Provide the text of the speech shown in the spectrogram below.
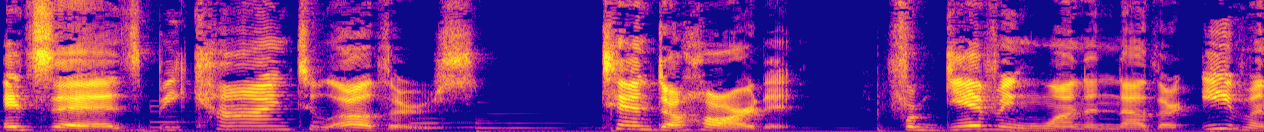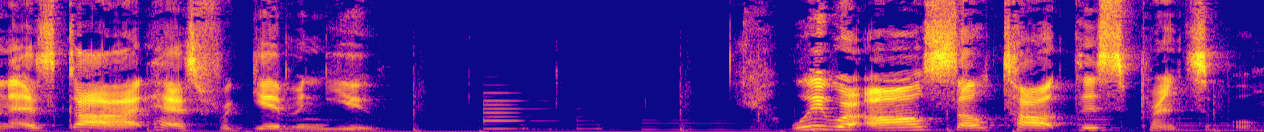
It says, Be kind to others, tender hearted, forgiving one another, even as God has forgiven you. We were also taught this principle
